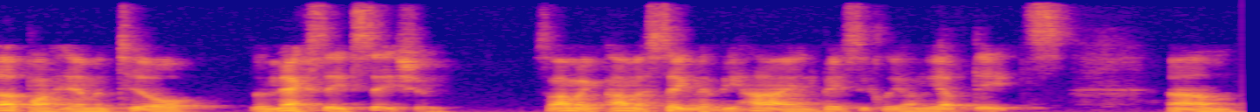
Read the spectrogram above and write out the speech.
up on him until the next aid station. So I'm a, I'm a segment behind basically on the updates. Um,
